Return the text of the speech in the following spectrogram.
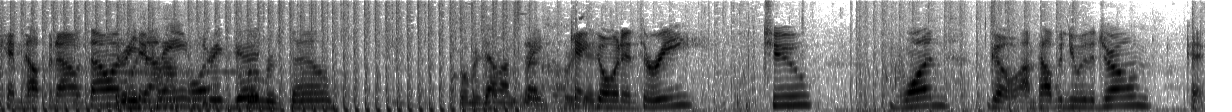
Okay, I'm helping out with that one. Three's Okay, clean, down. three's good. Boomer's down. Boomer's down on three. We're Okay, good. going in three, two, one, go. I'm helping you with the drone. Okay.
